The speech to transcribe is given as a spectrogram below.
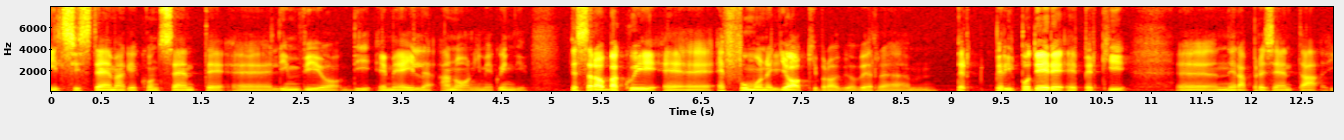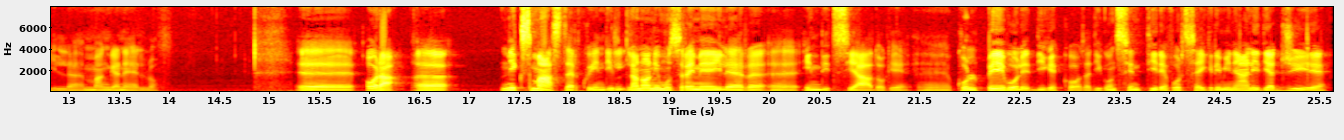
il sistema che consente eh, l'invio di email anonime. Quindi questa roba qui è, è fumo negli occhi proprio per, ehm, per, per, il potere e per chi eh, ne rappresenta il manganello. Eh, ora, eh, Mixmaster, quindi l'anonymous remailer eh, indiziato, che, eh, colpevole di che cosa? Di consentire forse ai criminali di agire?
